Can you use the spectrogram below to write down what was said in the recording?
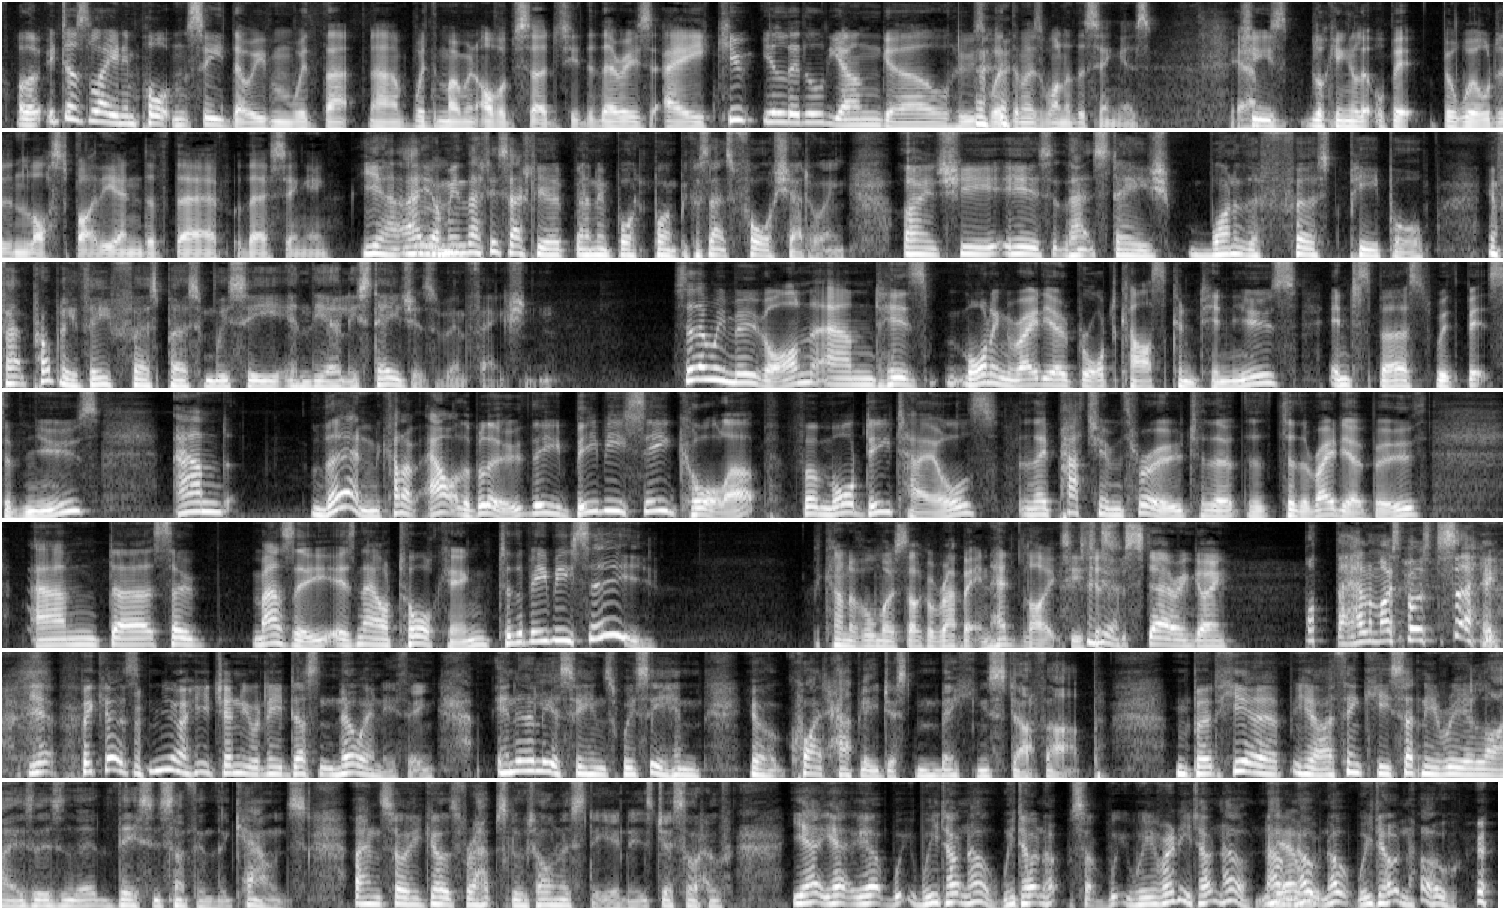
Although it does lay an important seed, though, even with that, uh, with the moment of absurdity, that there is a cute little young girl who's with them as one of the singers. She's looking a little bit bewildered and lost by the end of their their singing. Yeah, I, I mean that is actually a, an important point because that's foreshadowing. I mean, she is at that stage one of the first people, in fact, probably the first person we see in the early stages of infection. So then we move on, and his morning radio broadcast continues, interspersed with bits of news. And then, kind of out of the blue, the BBC call up for more details, and they patch him through to the, the to the radio booth. And uh, so Mazzy is now talking to the BBC. Kind of almost like a rabbit in headlights. He's just Yeah. staring, going, "What the hell am I supposed to say?" Yeah, because you know he genuinely doesn't know anything. In earlier scenes, we see him, you know, quite happily just making stuff up. But here, you know, I think he suddenly realizes that this is something that counts, and so he goes for absolute honesty, and it's just sort of, yeah, yeah, yeah. We, we don't know. We don't know. So we, we really don't know. No, Yeah, no, we- no. We don't know.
